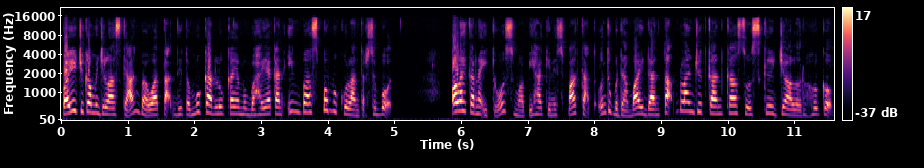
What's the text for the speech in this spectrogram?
Bayu juga menjelaskan bahwa tak ditemukan luka yang membahayakan imbas pemukulan tersebut. Oleh karena itu, semua pihak kini sepakat untuk berdamai dan tak melanjutkan kasus ke jalur hukum.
